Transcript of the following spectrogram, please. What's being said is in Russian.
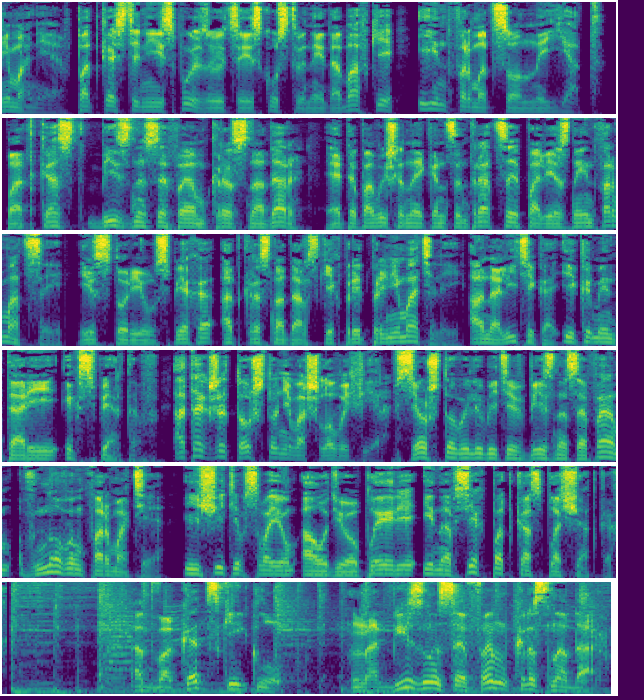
внимание, в подкасте не используются искусственные добавки и информационный яд. Подкаст «Бизнес FM Краснодар» — это повышенная концентрация полезной информации, истории успеха от краснодарских предпринимателей, аналитика и комментарии экспертов, а также то, что не вошло в эфир. Все, что вы любите в «Бизнес FM» в новом формате. Ищите в своем аудиоплеере и на всех подкаст-площадках. Адвокатский клуб на «Бизнес FM Краснодар».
